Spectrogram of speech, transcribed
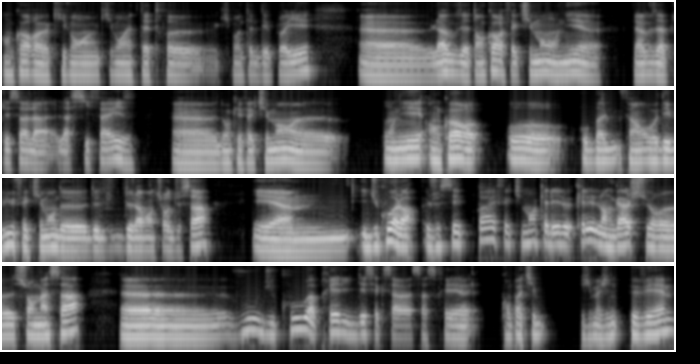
encore qui, vont, qui, vont être, qui vont être déployées. là vous êtes encore effectivement, on est, là vous appelez ça la, la C-phase, donc effectivement on est encore au, au, au début effectivement de, de, l'aventure du SA. Et, et, du coup, alors, je sais pas effectivement quel est le, quel est le langage sur, sur Massa. vous, du coup, après, l'idée c'est que ça, ça, serait compatible, j'imagine, EVM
